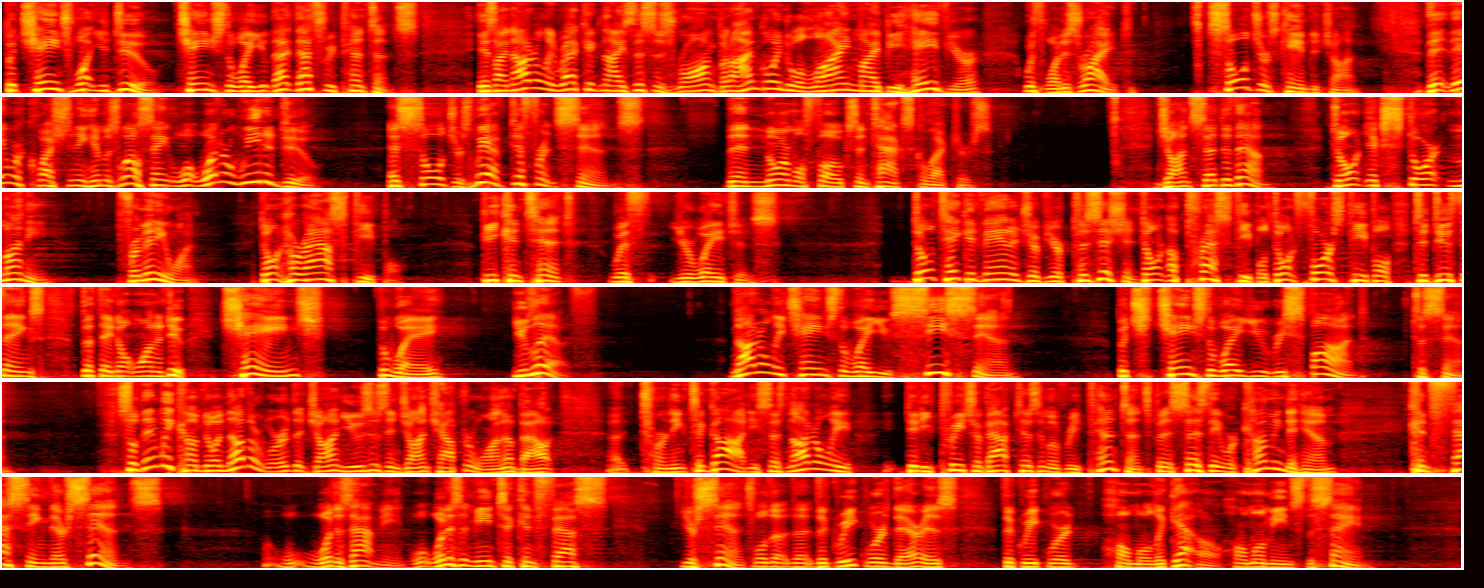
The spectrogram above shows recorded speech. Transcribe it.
but change what you do. Change the way you, that, that's repentance. Is I not only recognize this is wrong, but I'm going to align my behavior with what is right. Soldiers came to John. They, they were questioning him as well, saying, What are we to do as soldiers? We have different sins than normal folks and tax collectors. John said to them, Don't extort money from anyone, don't harass people, be content with your wages. Don't take advantage of your position. Don't oppress people. Don't force people to do things that they don't want to do. Change the way you live. Not only change the way you see sin, but change the way you respond to sin. So then we come to another word that John uses in John chapter 1 about uh, turning to God. He says, not only did he preach a baptism of repentance, but it says they were coming to him confessing their sins. What does that mean? What does it mean to confess your sins? Well, the, the, the Greek word there is the Greek word homologeo. Homo means the same.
